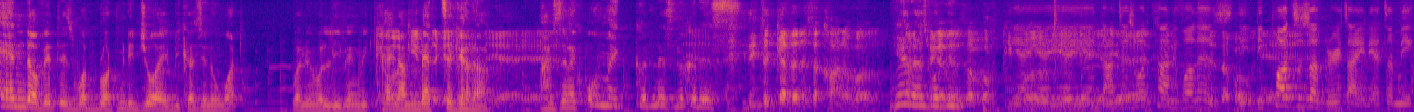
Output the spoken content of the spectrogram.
end of it is what brought me the joy because you know what? When we were leaving, we kind of met together. together. Yeah, yeah, I was like, oh my goodness, look at this. The togetherness of carnival. Yeah, that's what we- of, of people. Yeah, yeah, yeah, yeah. That is what carnival is. The, about, the yeah, pods is a great idea to make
